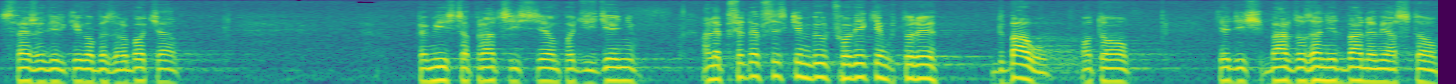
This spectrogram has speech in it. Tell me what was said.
w sferze wielkiego bezrobocia. Te miejsca pracy istnieją po dziś dzień, ale przede wszystkim był człowiekiem, który dbał o to kiedyś bardzo zaniedbane miasto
